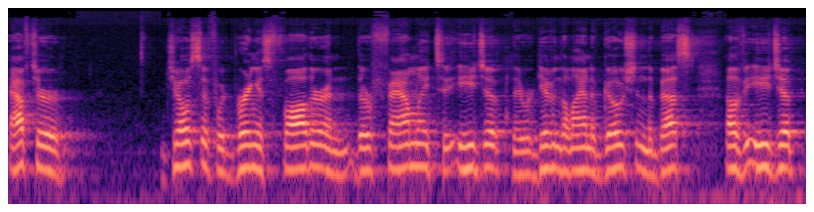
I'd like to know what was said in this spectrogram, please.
After Joseph would bring his father and their family to Egypt. They were given the land of Goshen, the best of Egypt.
